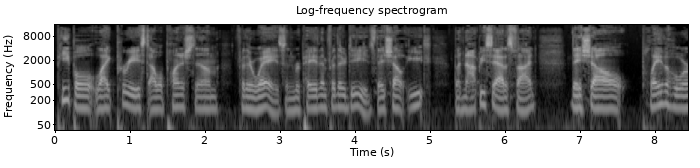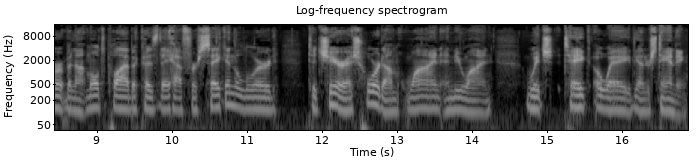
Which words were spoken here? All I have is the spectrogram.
people, like priests. I will punish them for their ways and repay them for their deeds. They shall eat, but not be satisfied. They shall play the whore, but not multiply, because they have forsaken the Lord to cherish whoredom, wine, and new wine, which take away the understanding.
